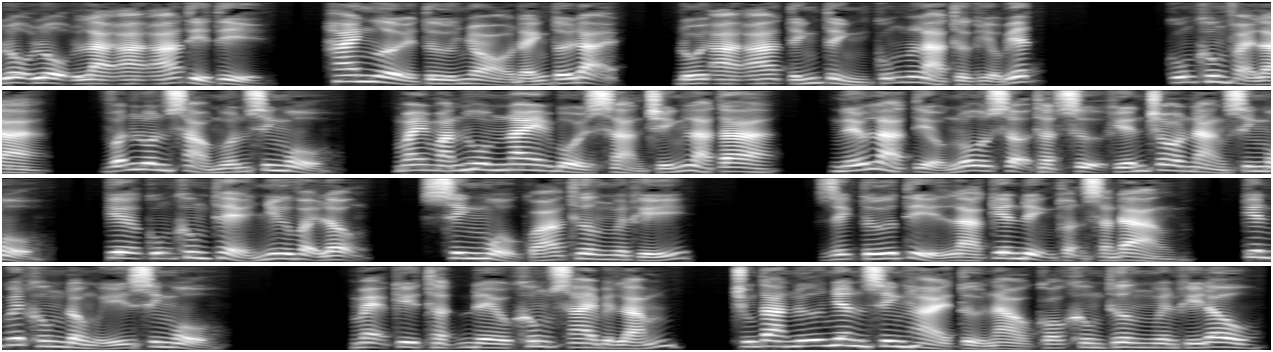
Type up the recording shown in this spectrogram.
Lộ lộ là á á tỷ tỷ, hai người từ nhỏ đánh tới đại, đối a á tính tình cũng là thực hiểu biết. Cũng không phải là, vẫn luôn xảo muốn sinh mổ, may mắn hôm nay bồi sản chính là ta, nếu là tiểu ngô sợ thật sự khiến cho nàng sinh mổ, kia cũng không thể như vậy lộng, sinh mổ quá thương nguyên khí. Dịch tứ tỷ là kiên định thuận sản đảng, kiên quyết không đồng ý sinh mổ. Mẹ kỳ thật đều không sai biệt lắm, chúng ta nữ nhân sinh hài tử nào có không thương nguyên khí đâu.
